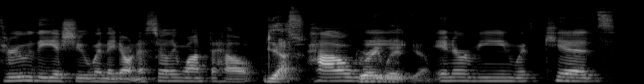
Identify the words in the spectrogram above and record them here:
through the issue when they don't necessarily want the help. Yes. How Great we way- yeah. intervene with kids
